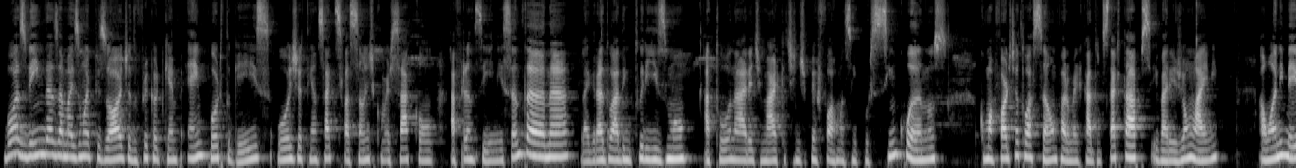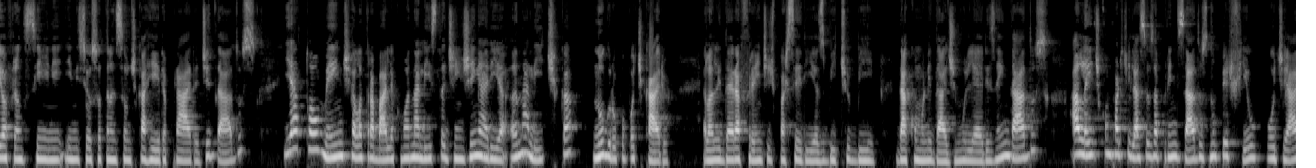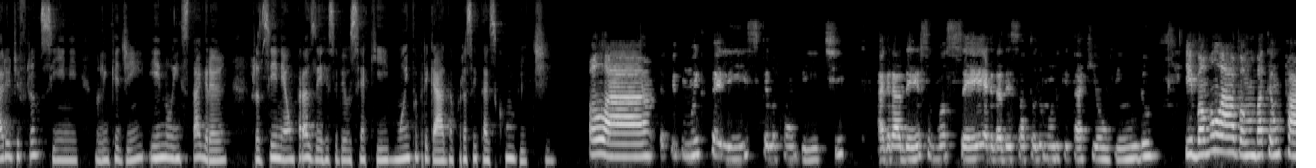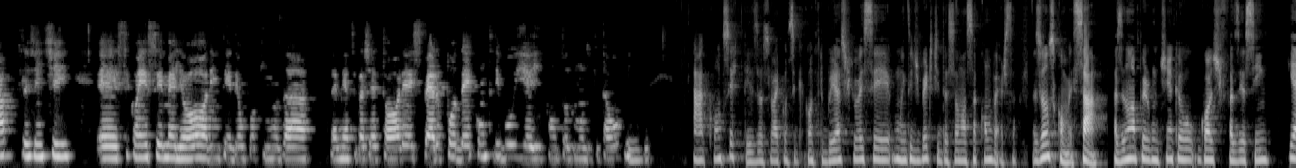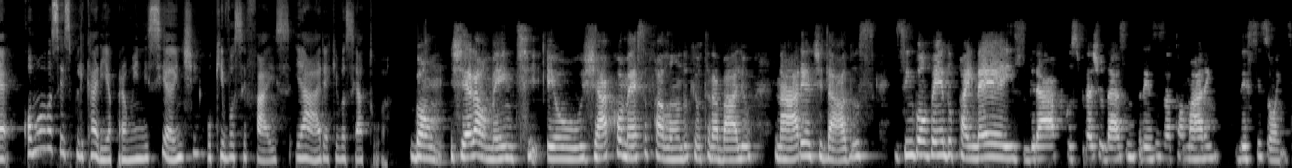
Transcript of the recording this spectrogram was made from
Boas-vindas a mais um episódio do Freecode Camp em português. Hoje eu tenho a satisfação de conversar com a Francine Santana. Ela é graduada em turismo, atuou na área de marketing de performance por cinco anos, com uma forte atuação para o mercado de startups e varejo online. Há um ano e meio, a Francine iniciou sua transição de carreira para a área de dados e atualmente ela trabalha como analista de engenharia analítica no Grupo Boticário ela lidera a frente de parcerias B2B da comunidade Mulheres em Dados, além de compartilhar seus aprendizados no perfil O Diário de Francine, no LinkedIn e no Instagram. Francine, é um prazer receber você aqui. Muito obrigada por aceitar esse convite. Olá, eu fico muito feliz pelo convite. Agradeço você, agradeço a todo mundo que está aqui ouvindo. E vamos lá, vamos bater um papo para a gente é, se conhecer melhor, entender um pouquinho da, da minha trajetória. Espero poder contribuir aí com todo mundo que está ouvindo. Ah, com certeza você vai conseguir contribuir. Acho que vai ser muito divertida essa nossa conversa. Mas vamos começar fazendo uma perguntinha que eu gosto de fazer assim, que é como você explicaria para um iniciante o que você faz e a área que você atua? Bom, geralmente eu já começo falando que eu trabalho na área de dados, desenvolvendo painéis, gráficos para ajudar as empresas a tomarem decisões.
